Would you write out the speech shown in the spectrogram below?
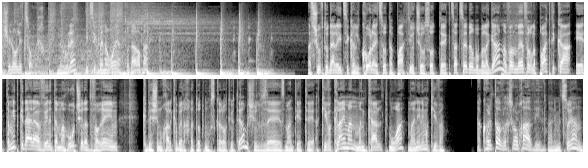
שלא לצורך. מעולה, איציק בן ארויה, תודה רבה. אז שוב תודה לאיציק על כל העצות הפרקטיות שעושות uh, קצת סדר בבלגן, אבל מעבר לפרקטיקה, uh, תמיד כדאי להבין את המהות של הדברים, כדי שנוכל לקבל החלטות מושכלות יותר. בשביל זה הזמנתי את uh, עקיבא קליימן, מנכ"ל תמורה. מעניינים עקיבא. הכל טוב, איך שלומך אביב? אני מצוין.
